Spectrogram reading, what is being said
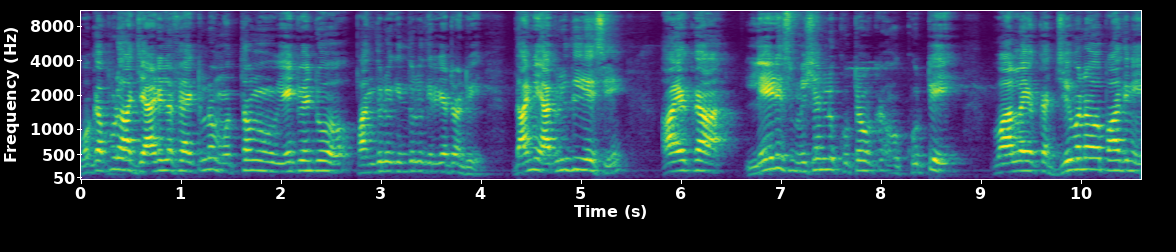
ఒకప్పుడు ఆ జాడీల ఫ్యాక్టరీలో మొత్తం ఏంటివేంటివో పందులు గిందులు తిరిగేటువంటివి. దాన్ని అభివృద్ధి చేసి ఆ యొక్క లేడీస్ మిషన్లు కుట్ట కుట్టి వాళ్ళ యొక్క జీవనోపాధిని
